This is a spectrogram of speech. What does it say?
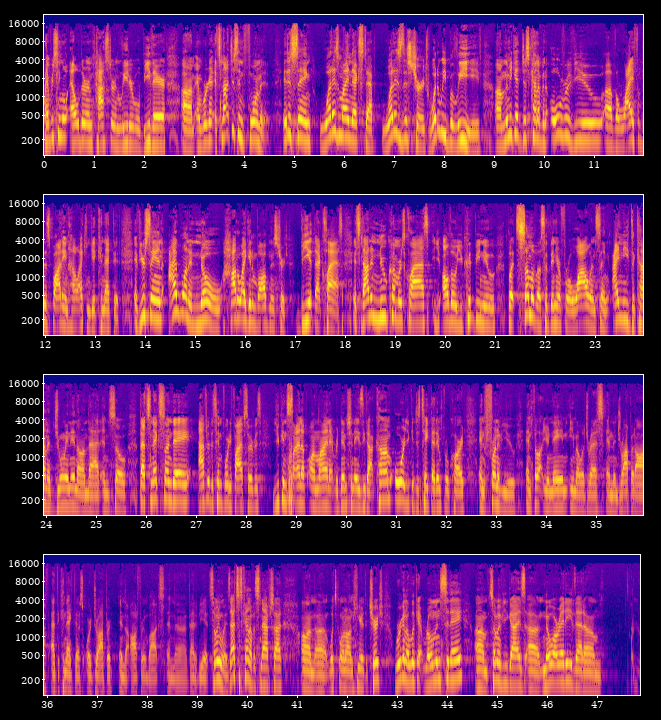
Every single elder and pastor and leader will be there um, and we're going it's not just informative it is saying, what is my next step? What is this church? What do we believe? Um, let me get just kind of an overview of the life of this body and how I can get connected. If you're saying, I want to know how do I get involved in this church, be at that class. It's not a newcomer's class, although you could be new, but some of us have been here for a while and saying, I need to kind of join in on that. And so that's next Sunday after the 1045 service. You can sign up online at redemptionaz.com or you could just take that info card in front of you and fill out your name, email, email address and then drop it off at the Connect desk or drop it in the offering box, and uh, that'd be it. So, anyways, that's just kind of a snapshot on uh, what's going on here at the church. We're going to look at Romans today. Um, some of you guys uh, know already that. Um,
